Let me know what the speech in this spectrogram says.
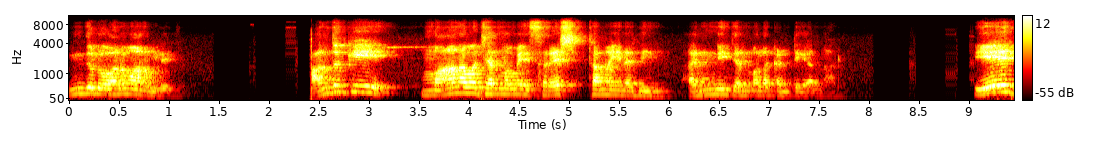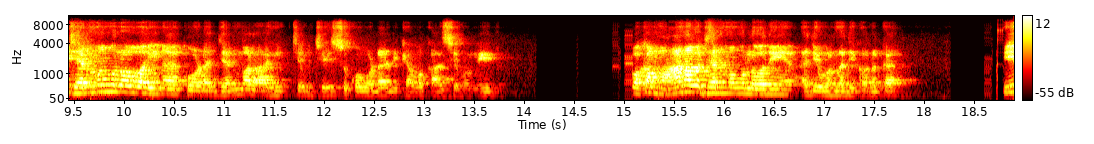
ఇందులో అనుమానం లేదు. అందుకే మానవ జన్మమే శ్రేష్టమైనది అన్ని జన్మల కంటే అన్నారు. ఏ జన్మములో అయినా కూడా జన్మరాహిత్యం చేసుకోవడానికి అవకాశం లేదు. ఒక మానవ జన్మములోనే అది ఉన్నది కనుక ఈ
